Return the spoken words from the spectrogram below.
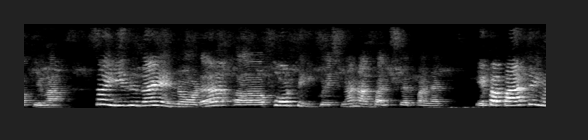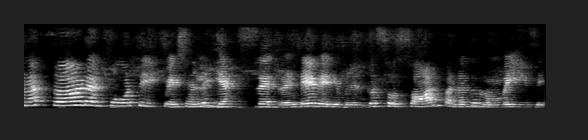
ஓகேவா ஸோ இதுதான் என்னோட uh, ஃபோர்த் ஈக்குவேஷனாக நான் கன்சிடர் பண்ணேன். இப்போ பார்த்தீங்கன்னா தேர்ட் அண்ட் ஃபோர்த் ஈக்குவேஷன்ல எக்ஸ் செட் ரெண்டே வேரியபிள் இருக்குது ஸோ சால்வ் பண்ணுறது ரொம்ப ஈஸி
